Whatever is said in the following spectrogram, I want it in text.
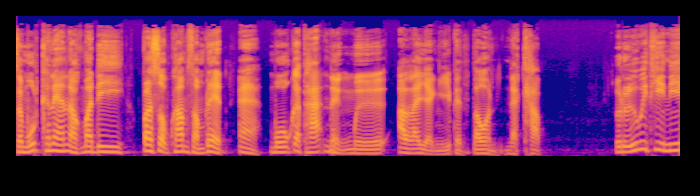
สมมติคะแนนออกมาดีประสบความสำเร็จอะหมูกระทะหนึ่งมืออะไรอย่างนี้เป็นต้นนะครับ หรือวิธีนี้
